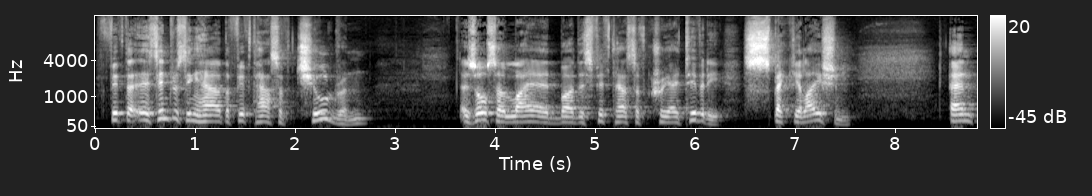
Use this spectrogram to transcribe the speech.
fifth, it's interesting how the fifth house of children is also layered by this fifth house of creativity, speculation. And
